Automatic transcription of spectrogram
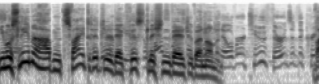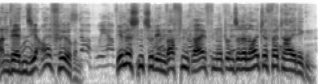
die Muslime haben zwei Drittel der christlichen Welt übernommen. Wann werden sie aufhören? Wir müssen zu den Waffen greifen und unsere Leute verteidigen.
